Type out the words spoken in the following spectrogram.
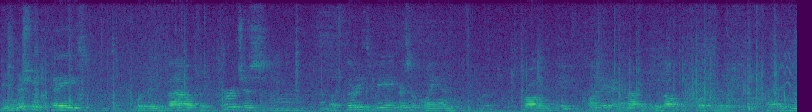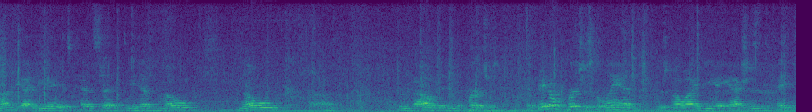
The initial phase would involve the purchase of 33 acres of land from Columbia Economic Development Corporation. That is not the IDA, as Ted said, we have no, no uh, involvement in the purchase. If they don't purchase the land, there's no IDA action to be taken.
